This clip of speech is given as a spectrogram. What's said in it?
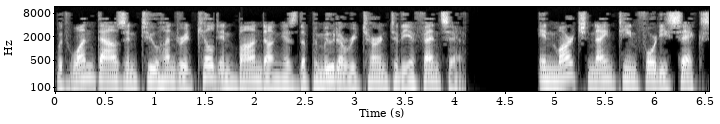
with 1,200 killed in Bandung as the Pemuda returned to the offensive. In March 1946,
